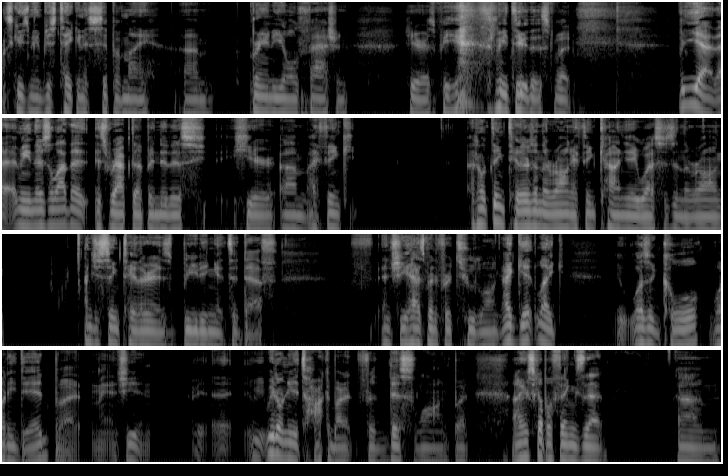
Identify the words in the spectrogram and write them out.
excuse me, I'm just taking a sip of my um, brandy old fashioned here as we as we do this. But, but yeah, I mean, there's a lot that is wrapped up into this here. Um, I think, I don't think Taylor's in the wrong. I think Kanye West is in the wrong. I just think Taylor is beating it to death, and she has been for too long. I get like it wasn't cool what he did, but man, she didn't. Uh, we don't need to talk about it for this long, but uh, here's a couple of things that um,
